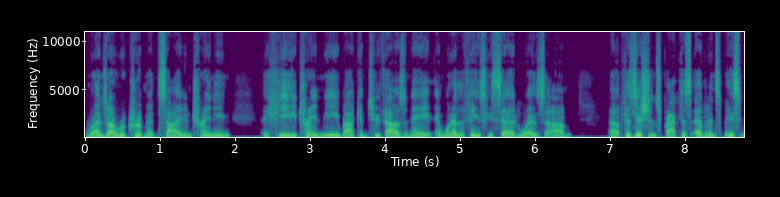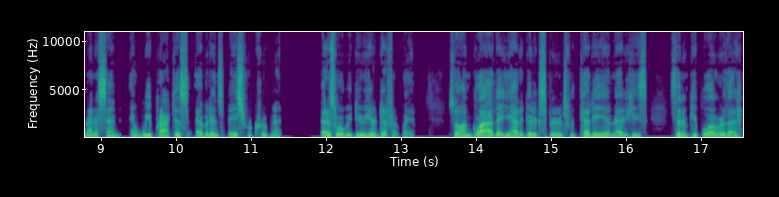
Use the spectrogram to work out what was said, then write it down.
runs our recruitment side and training, he trained me back in 2008, and one of the things he said was. Um, uh, physicians practice evidence based medicine, and we practice evidence based recruitment. That is what we do here differently. So I'm glad that you had a good experience with Teddy and that he's sending people over that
